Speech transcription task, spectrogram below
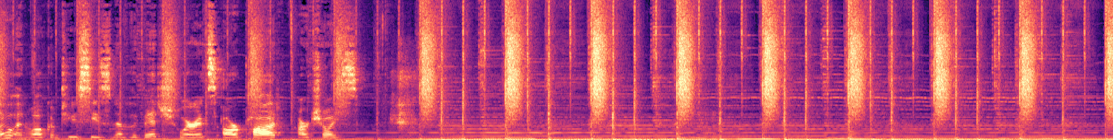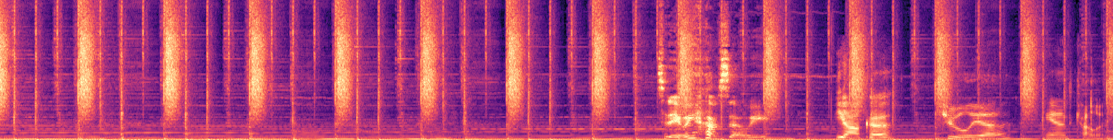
Hello, and welcome to Season of the Bitch, where it's our pod, our choice. Today we have Zoe, Bianca, Julia, and Kellen.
